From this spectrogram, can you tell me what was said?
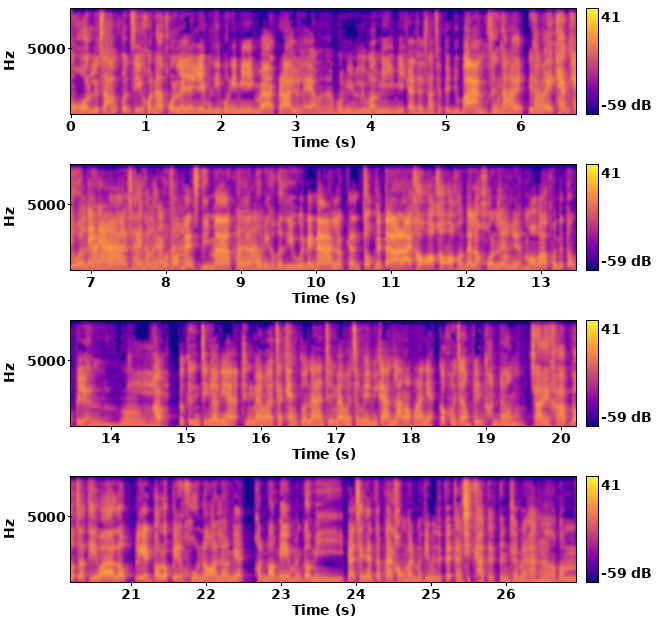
2 คนหรือ 3 คน 4 คน 5 คนอะไรอย่างเงี้ยบางทีพวกนี้มีแวกราอยู่แล้วนะครับพวกนี้หรือว่ามีมีการใช้สารเสพติดอยู่บ้าง ซึ่งทำให้คือทำทำให้ให้แข็งตัวแข็งตัวได้นานนานมากใช่แข็งทำตัวให้นานมาก performance ดีมากเพราะฉะนั้นอ่าฮะพวกนี้เขาก็จะอยู่กันได้นาน แล้วการจบในแต่ละรายเข้าออกเข้าออกของแต่ละคนอะไรเงี้ยหมอว่าควรจะต้องเปลี่ยนอืมครับก็คือจริงๆแล้วเนี่ยถึงแม้ว่าจะแข็งตัวนานถึงแม้ว่าจะไม่มีการหลั่งออกมาเนี่ยก็ควรจะต้องเปลี่ยน condomใช่ครับ นอกจากที่ว่าเราเปลี่ยนเพราะเราเปลี่ยนคู่นอนแล้วเนี่ย condom เองมันก็มีการใช้งานจำกัดของมันบางทีมันจะเกิดการฉีกขาดเกิดขึ้นใช่ไหมฮะอือฮึเออเพราะมัน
